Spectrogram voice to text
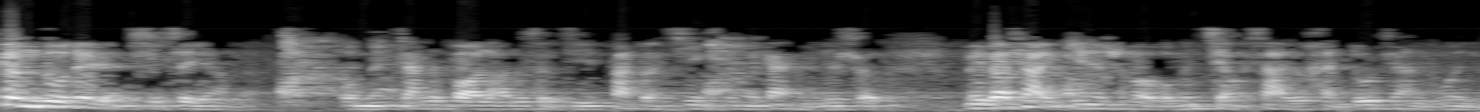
更多的人是这样的，我们夹着包拿着手机发短信或者干什么的时候，每到下雨天的时候，我们脚下有很多这样的蜗牛，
